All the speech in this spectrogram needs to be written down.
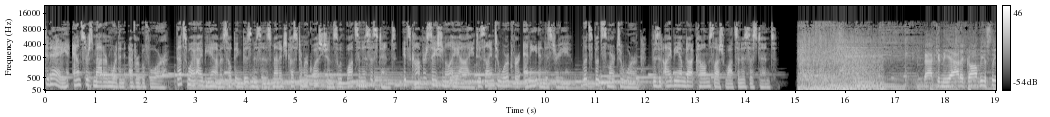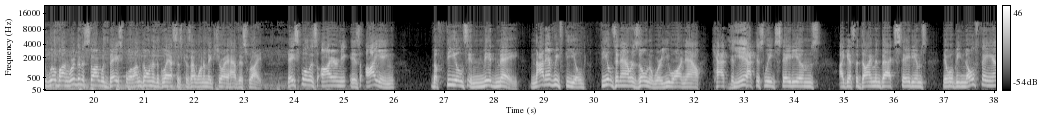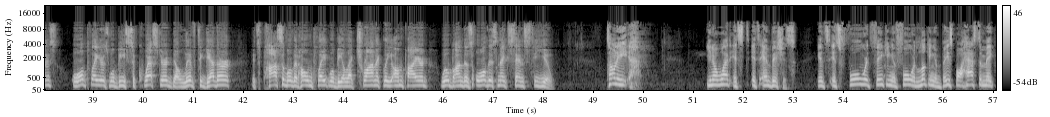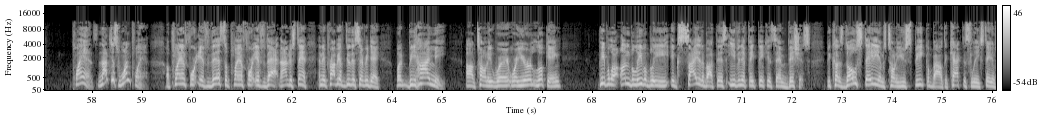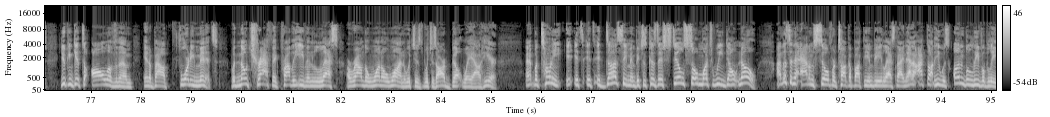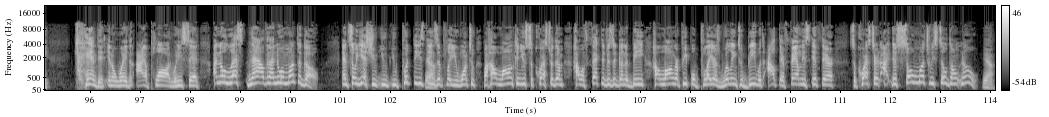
Today, answers matter more than ever before. That's why IBM is helping businesses manage customer questions with Watson Assistant. It's conversational AI designed to work for any industry. Let's put smart to work. Visit IBM.com slash Watson Assistant. Back in the attic, obviously, Wilbon, we're going to start with baseball. I'm going to the glasses because I want to make sure I have this right. Baseball is, ironing, is eyeing the fields in mid-May. Not every field, fields in Arizona where you are now, Cactus, yeah. Cactus League stadiums, I guess the Diamondback stadiums. There will be no fans. All players will be sequestered. They'll live together. It's possible that home plate will be electronically umpired. Wilbon, does all this make sense to you? Tony, you know what? It's it's ambitious. It's it's forward thinking and forward looking, and baseball has to make plans, not just one plan. A plan for if this, a plan for if that. And I understand, and they probably have to do this every day. But behind me, uh, Tony, where where you're looking people are unbelievably excited about this, even if they think it's ambitious. Because those stadiums, Tony, you speak about, the Cactus League stadiums, you can get to all of them in about 40 minutes with no traffic, probably even less around the 101, which is, which is our beltway out here. And, but Tony, it, it's, it, it does seem ambitious because there's still so much we don't know. I listened to Adam Silver talk about the NBA last night, and I thought he was unbelievably candid in a way that I applaud when he said, I know less now than I knew a month ago. And so, yes, you, you, you put these things yeah. in play you want to, but how long can you sequester them? How effective is it going to be? How long are people, players willing to be without their families if they're sequestered? I, there's so much we still don't know. Yeah.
